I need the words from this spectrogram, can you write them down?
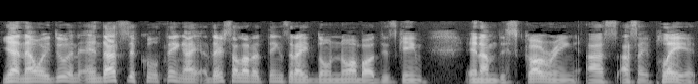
Yeah, now I do, and and that's the cool thing. I there's a lot of things that I don't know about this game, and I'm discovering as as I play it.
